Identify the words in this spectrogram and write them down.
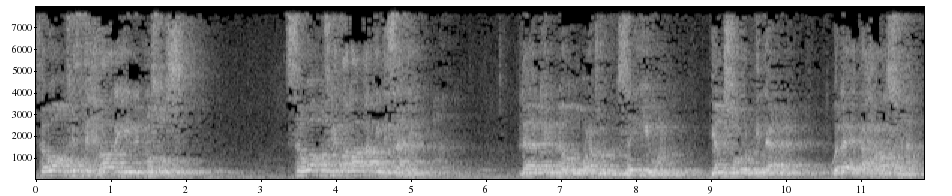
سواء في استحضاره للنصوص سواء في طلاقة لسانه. لكنه رجل سيء ينشر البدع ولا يتحرى السنن.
